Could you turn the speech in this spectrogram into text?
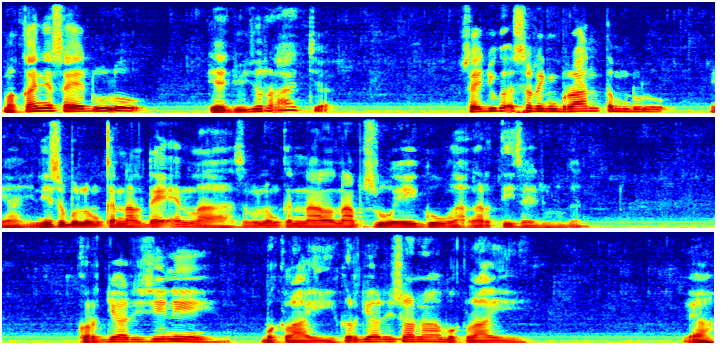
Makanya saya dulu ya jujur aja saya juga sering berantem dulu ya ini sebelum kenal DN lah sebelum kenal nafsu ego nggak ngerti saya dulu kan. Kerja di sini berkelahi kerja di sana berkelahi ya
